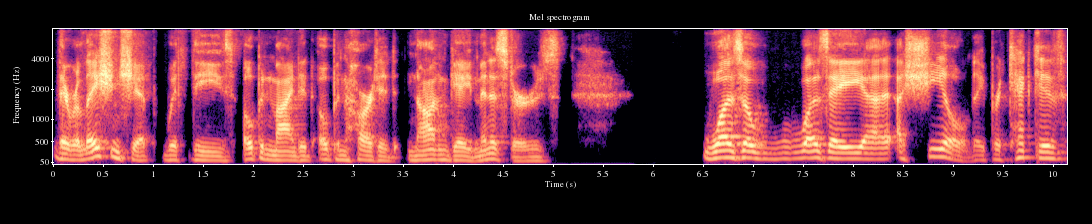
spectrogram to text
their relationship with these open-minded open-hearted non-gay ministers was a was a uh, a shield a protective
